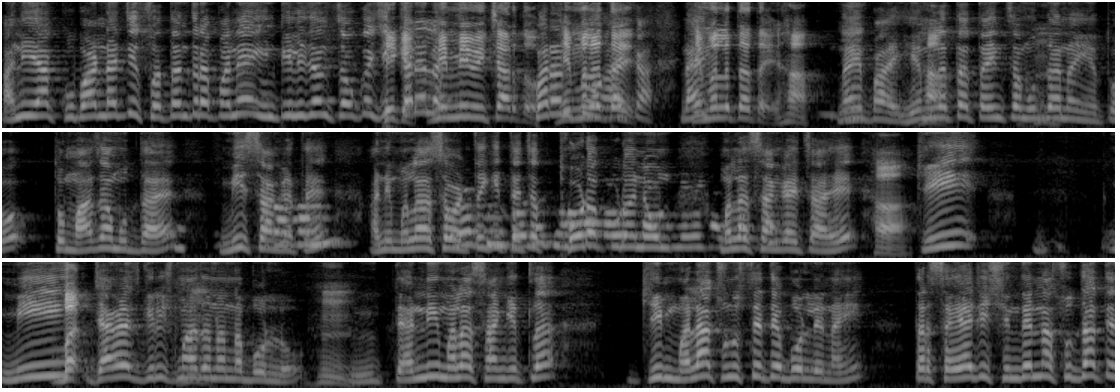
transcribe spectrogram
आणि या कुभांडाची स्वतंत्रपणे इंटेलिजन्स चौकशी करेल मी विचारतो. परंतु नाही- हेमलता हा. नाही पाय हेमलता ताईंचा मुद्दा नाही येतो तो माझा मुद्दा आहे. मी सांगत आहे. आणि मला असं वाटतं की त्याच्यात थोडं पुढे नेऊन मला सांगायचं आहे हा. की मी. ज्यावेळेस गिरीश महाजनांना बोललो त्यांनी मला सांगितलं की मलाच नुसते ते बोलले नाही तर सयाजी शिंदेना सुद्धा ते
